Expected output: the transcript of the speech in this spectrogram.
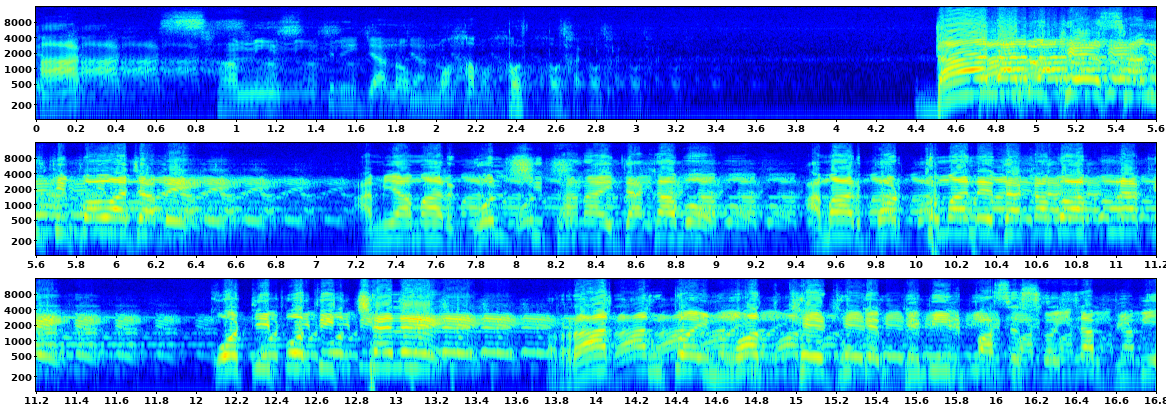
থাক, স্বামী স্ত্রী যেন মহাব্বত থাকে। শান্তি পাওয়া যাবে। আমি আমার গলসি থানায় দেখাবো, আমার বর্তমানে দেখাবো আপনাকে। কোটিপতির ছেলে। রাত দুটোই মদ খেয়ে ঢুকে বিবির পাশে সই না, বিবি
